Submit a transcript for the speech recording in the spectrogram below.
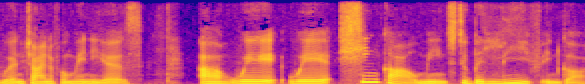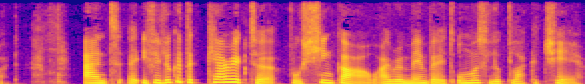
were in China for many years, uh, where where Xinkao means to believe in God. And uh, if you look at the character for Xinkao, I remember it almost looked like a chair,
